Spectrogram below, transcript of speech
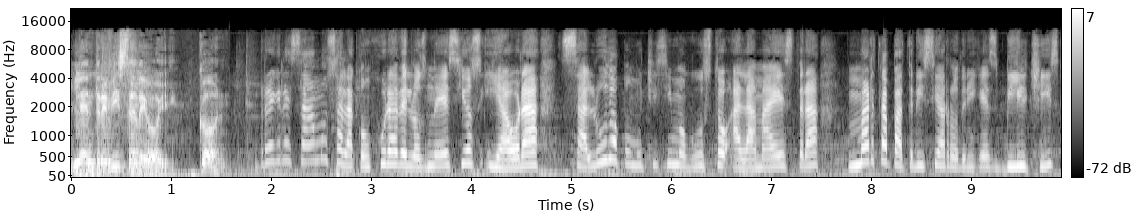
La entrevista de hoy con... Regresamos a la conjura de los necios y ahora saludo con muchísimo gusto a la maestra Marta Patricia Rodríguez Vilchis.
